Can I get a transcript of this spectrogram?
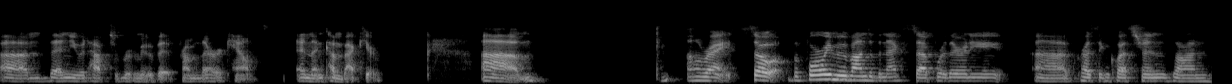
um, then you would have to remove it from their accounts and then come back here. Um, all right, so before we move on to the next step, were there any uh, pressing questions on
